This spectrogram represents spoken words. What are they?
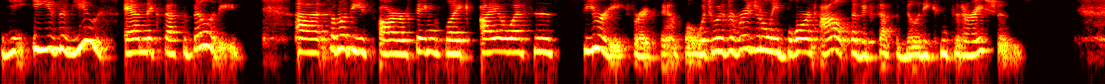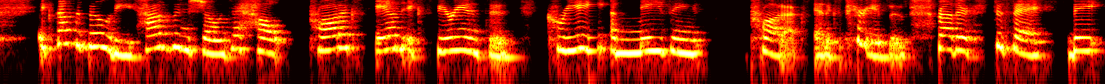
ease of use and accessibility. Uh, some of these are things like iOS's Siri, for example, which was originally born out of accessibility considerations. Accessibility has been shown to help products and experiences create amazing products and experiences. Rather to say they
